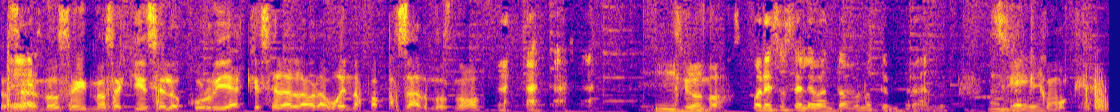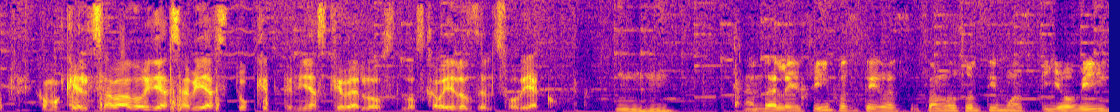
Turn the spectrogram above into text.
O sea, Eh. no sé, no sé a quién se le ocurría que esa era la hora buena para pasarlos, ¿no? ¿Sí o no? Por eso se levantaba uno temprano. Sí, como que, como que el sábado ya sabías tú que tenías que ver los, los caballeros del zodiaco. Ujú. Ándale, sí, pues te digo, son los últimos que yo vi,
